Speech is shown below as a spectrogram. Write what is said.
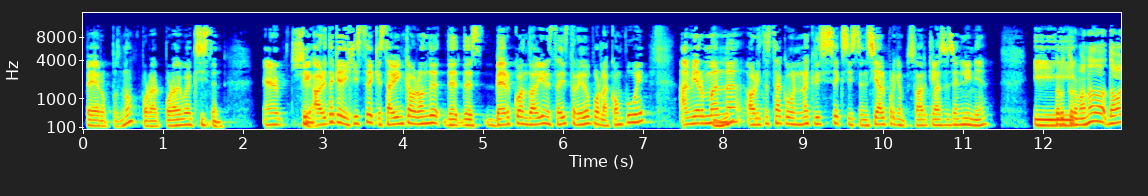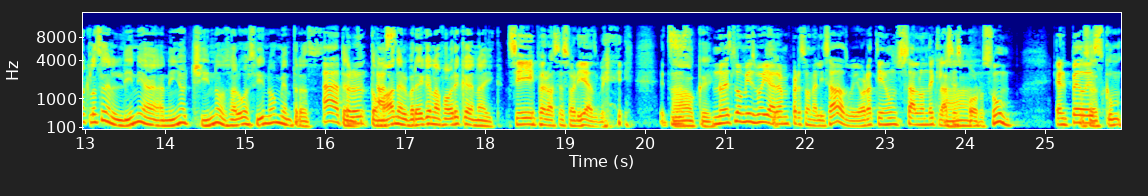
Pero pues no, por, por algo existen. Eh, sí. ahorita que dijiste que está bien cabrón de, de, ver cuando alguien está distraído por la compu, güey. A mi hermana ahorita está como en una crisis existencial porque empezó a dar clases en línea. Y... Pero tu hermana daba clases en línea a niños chinos, algo así, ¿no? Mientras ah, pero tomaban el break en la fábrica de Nike. Sí, pero asesorías, güey. Entonces, ah, no es lo mismo y eran personalizadas, güey. Ahora tiene un salón de clases ah. por Zoom. El pedo es... es como,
